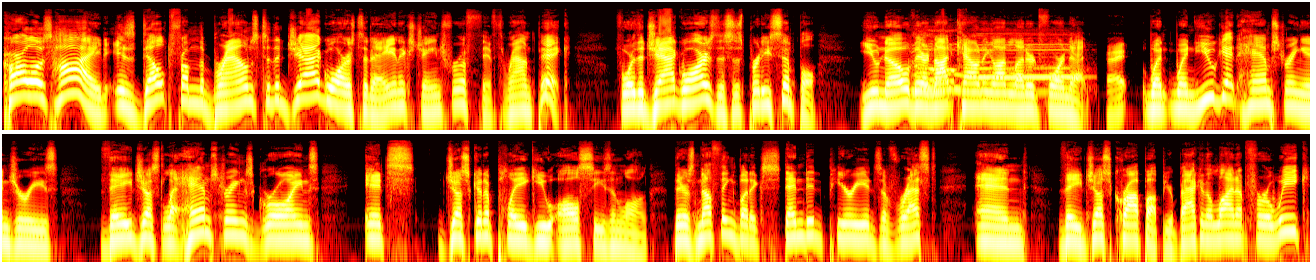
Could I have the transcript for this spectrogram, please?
Carlos Hyde is dealt from the Browns to the Jaguars today in exchange for a fifth round pick. For the Jaguars, this is pretty simple. You know they're not counting on Leonard Fournette. Right. When when you get hamstring injuries, they just let hamstrings, groins, it's just going to plague you all season long. There's nothing but extended periods of rest and they just crop up. You're back in the lineup for a week,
